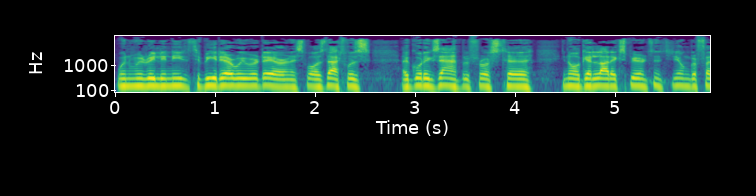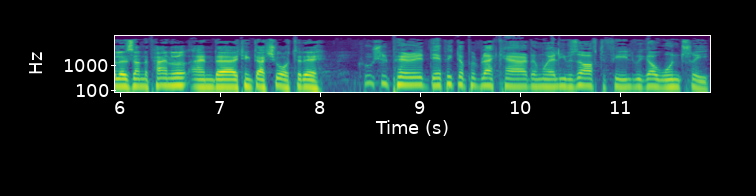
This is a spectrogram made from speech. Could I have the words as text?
when we really needed to be there, we were there. And I suppose that was a good example for us to, you know, get a lot of experience into the younger fellas on the panel, and uh, I think that showed today. Crucial period. They picked up a black card, and while he was off the field, we got one three.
